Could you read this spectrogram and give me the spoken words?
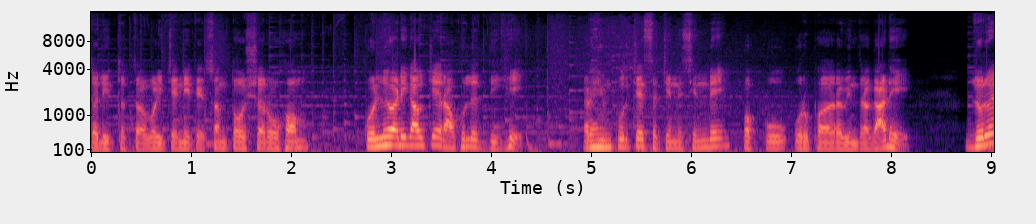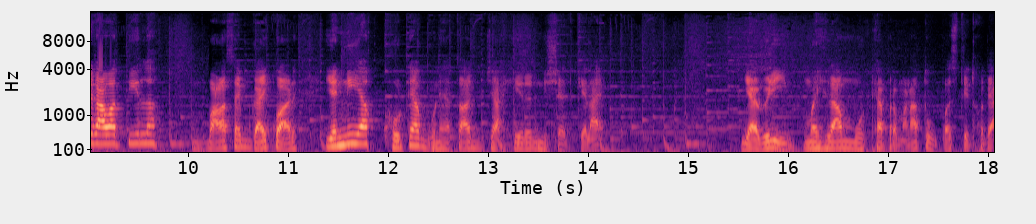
दलित चळवळीचे नेते संतोष रोहम कोल्हेवाडी गावचे राहुल दिघे रहीमपूरचे सचिन शिंदे पप्पू उर्फ रवींद्र गाढे जुर्वे गावातील बाळासाहेब गायकवाड यांनी या खोट्या गुन्ह्याचा जाहीर निषेध केलाय. यावेळी महिला मोठ्या प्रमाणात उपस्थित होत्या.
